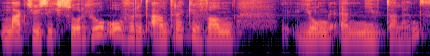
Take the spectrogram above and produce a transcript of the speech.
maakt u zich zorgen over het aantrekken van jong en nieuw talent?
